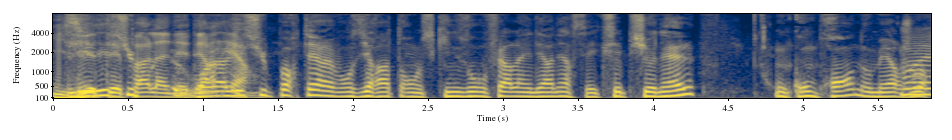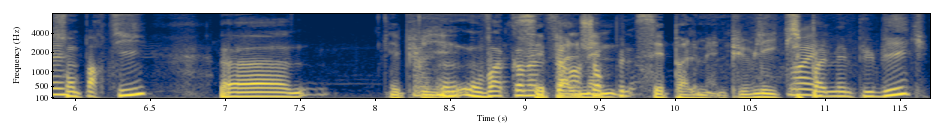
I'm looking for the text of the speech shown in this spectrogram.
Ils Les- n'y étaient pas l'année voilà, dernière. les supporters ils vont se dire attends, ce qu'ils nous ont offert l'année dernière, c'est exceptionnel. On comprend, nos meilleurs joueurs sont partis. Euh, Et puis, on, on va quand même c'est faire pas, un le même- championnat. c'est pas le même public. C'est Ouais. pas le même public.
